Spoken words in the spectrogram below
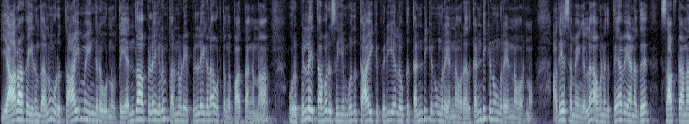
யாராக இருந்தாலும் ஒரு தாய்மைங்கிற ஒன்று எல்லா பிள்ளைகளும் தன்னுடைய பிள்ளைகளாக ஒருத்தவங்க பார்த்தாங்கன்னா ஒரு பிள்ளை தவறு செய்யும்போது தாய்க்கு பெரிய அளவுக்கு தண்டிக்கணுங்கிற எண்ணம் வராது. கண்டிக்கணுங்கிற எண்ணம் வரணும். அதே சமயங்களில் அவனுக்கு தேவையானது சாப்பிட்டானா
